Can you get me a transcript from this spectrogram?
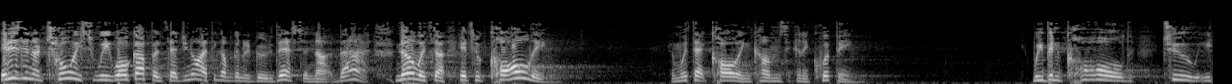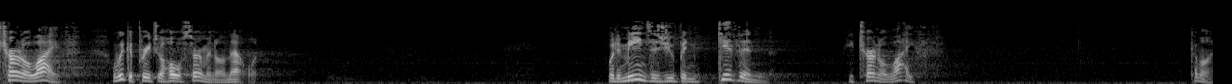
It isn't a choice we woke up and said, you know, I think I'm going to do this and not that. No, it's a, it's a calling. And with that calling comes an equipping. We've been called to eternal life. We could preach a whole sermon on that one. What it means is you've been given eternal life. Come on.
